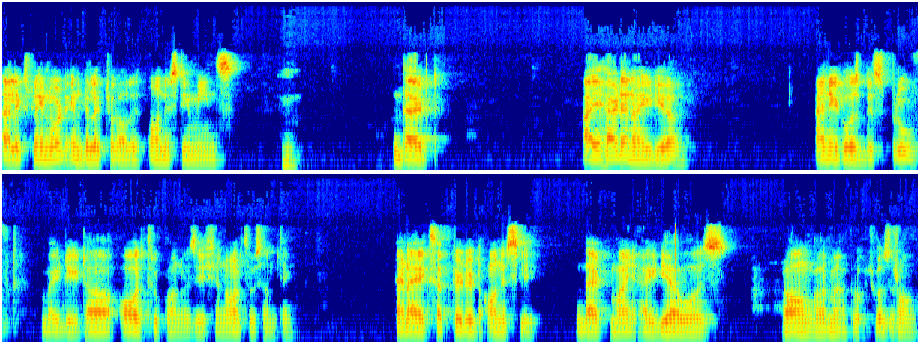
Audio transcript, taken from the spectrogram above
I'll explain what intellectual honesty means. Hmm. That I had an idea and it was disproved by data or through conversation or through something. And I accepted it honestly that my idea was wrong or my approach was wrong.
